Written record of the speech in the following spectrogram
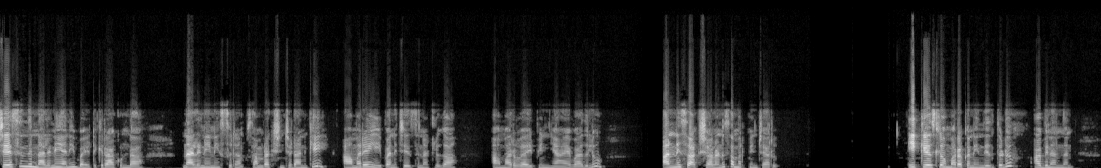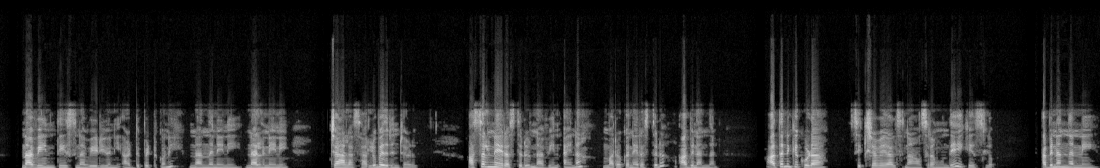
చేసింది నళిని అని బయటికి రాకుండా నళినిని సుర- సంరక్షించడానికి అమరే ఈ పని చేసినట్లుగా అమర్ వైపు న్యాయవాదులు అన్ని సాక్ష్యాలను సమర్పించారు. ఈ కేసులో మరొక నిందితుడు అభినందన్. నవీన్ తీసిన వీడియోని అడ్డుపెట్టుకుని నందినిని నళినిని చాలాసార్లు బెదిరించాడు. అసలు నేరస్తుడు నవీన్ అయినా మరొక నేరస్తుడు అభినందన్. అతనికి కూడా శిక్ష వేయాల్సిన అవసరం ఉంది ఈ కేసులో. అభినందన్ని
